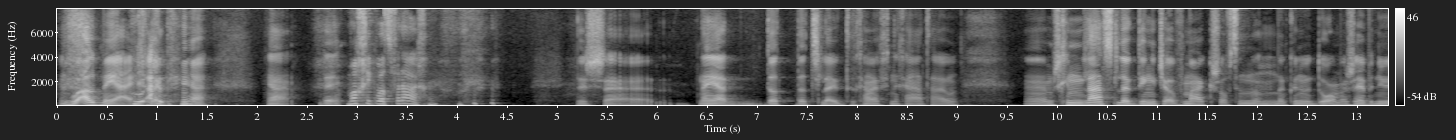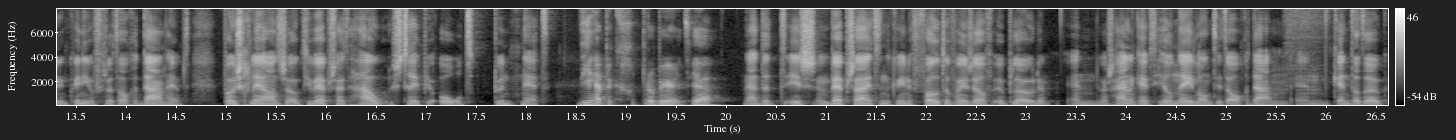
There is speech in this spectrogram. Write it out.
En hoe oud ben je Hoe eigenlijk? Ja. Ja. De- Mag ik wat vragen? Dus, eh, nou ja, dat, dat is leuk. Dat gaan we even in de gaten houden. Eh, misschien een laatste leuk dingetje over Microsoft en dan, dan kunnen we door. Maar ze hebben nu, ik weet niet of je dat al gedaan hebt. Poos geleden hadden ze ook die website how-old.net. Die heb ik geprobeerd, ja. Nou, dat is een website en dan kun je een foto van jezelf uploaden. En waarschijnlijk heeft heel Nederland dit al gedaan en kent dat ook.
